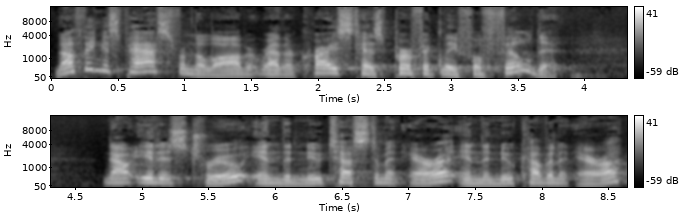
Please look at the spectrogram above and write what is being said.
Nothing is passed from the law, but rather Christ has perfectly fulfilled it. Now, it is true in the New Testament era, in the New Covenant era,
